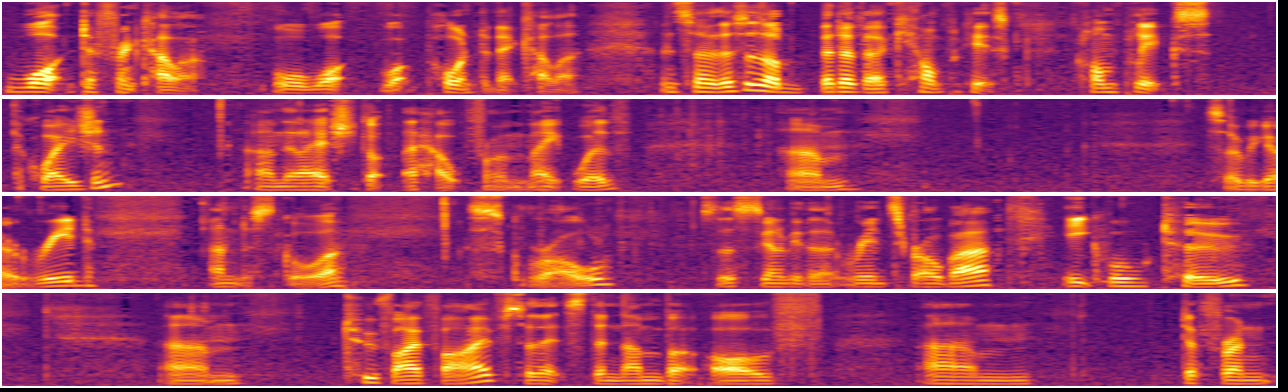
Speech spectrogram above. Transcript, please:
what different color or what what point of that color and so this is a bit of a complex complex equation um, that I actually got the help from a mate with. Um, so we go red underscore scroll. So this is going to be the red scroll bar, equal to um, 255, so that's the number of um, different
